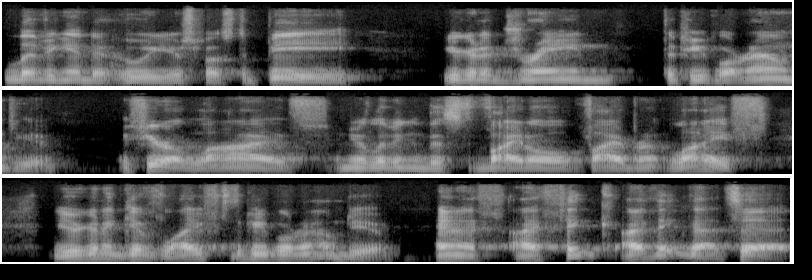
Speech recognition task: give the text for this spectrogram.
living into who you're supposed to be, you're going to drain the people around you. If you're alive and you're living this vital, vibrant life, you're going to give life to the people around you. And I, th- I think I think that's it.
